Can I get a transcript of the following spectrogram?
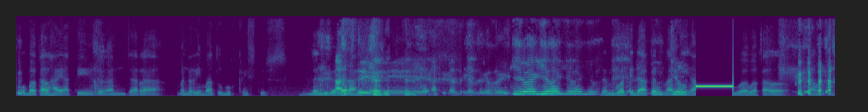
gua bakal hayati dengan cara menerima tubuh Kristus dan juga darah. Gila, gila, gila, gila. dan gua tidak akan lagi gua bakal langsung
